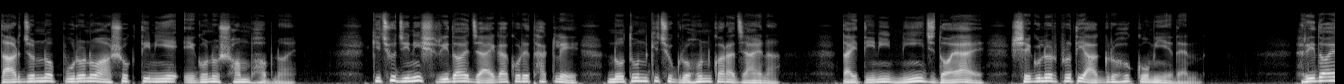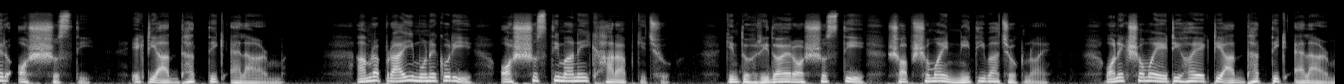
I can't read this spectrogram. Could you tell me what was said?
তার জন্য পুরনো আসক্তি নিয়ে এগোনো সম্ভব নয়। কিছু জিনিস হৃদয় জায়গা করে থাকলে নতুন কিছু গ্রহণ করা যায় না। তাই তিনি নিজ দয়ায় সেগুলোর প্রতি আগ্রহ কমিয়ে দেন। হৃদয়ের অস্বস্তি, একটি আধ্যাত্মিক অ্যালার্ম। আমরা প্রায়ই মনে করি, অস্বস্তি মানেই খারাপ কিছু। কিন্তু হৃদয়ের অস্বস্তি সবসময় নেতিবাচক নয়। অনেক সময় এটি হয় একটি আধ্যাত্মিক অ্যালার্ম।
